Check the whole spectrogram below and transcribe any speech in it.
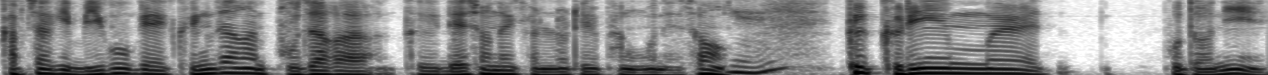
갑자기 미국의 굉장한 부자가 그 내셔널 갤러리를 방문해서 예. 그 그림을 보더니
